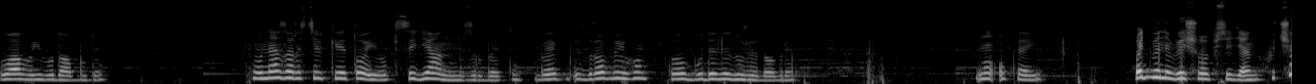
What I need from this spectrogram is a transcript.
лава і вода буде. Мене зараз тільки той обсидіан зробити, бо як зроблю його, то буде не дуже добре. Ну, окей. Хоч би не вийшов обсидіан. Хоча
